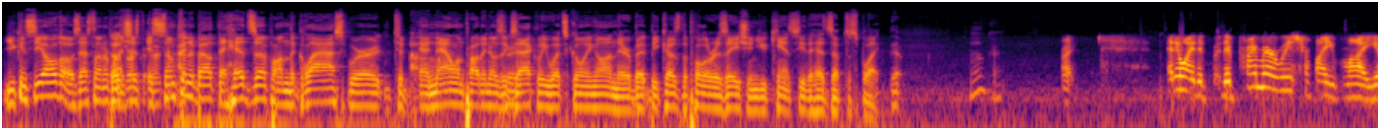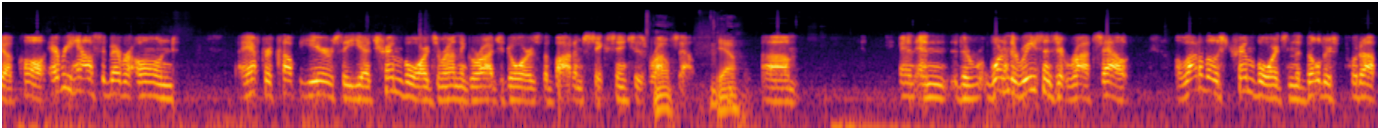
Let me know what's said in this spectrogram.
You can see all those. That's not a problem. Those It's, just, it's okay. something about the heads up on the glass where, to, oh, and Alan probably knows exactly what's going on there. But because the polarization, you can't see the heads up display. Yep. Okay. Anyway, the, the primary reason for my my uh, call: every house I've ever owned, after a couple years, the uh, trim boards around the garage doors, the bottom six inches rots out. Yeah. Um, and and the one of the reasons it rots out, a lot of those trim boards and the builders put up,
